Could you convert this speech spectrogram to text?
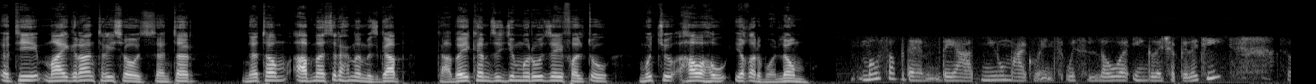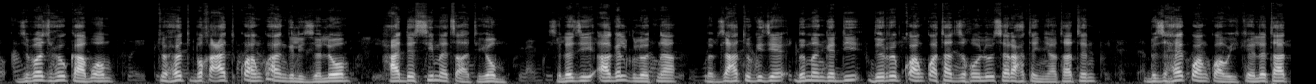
እቲ Migrant Resource Centre ነቶም ኣብ መስርሕ ምምዝጋብ ካበይ ከም ዝጅምሩ ዘይፈልጡ ምቹእ ሃዋህው ይቕርበሎም ዝበዝሑ ካብኦም ትሑት ብቕዓት ቋንቋ እንግሊዝ ዘለዎም ሓደስቲ መጻእት እዮም። ስለዚ ኣገልግሎትና መብዛሕትኡ ግዜ ብመንገዲ ድርብ ቋንቋታት ዝኽእሉ ሰራሕተኛታትን ብዝሐ ቋንቋዊ ክእለታት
